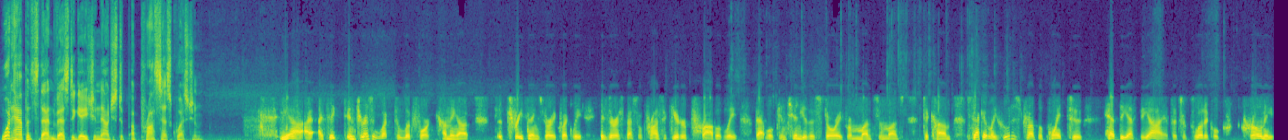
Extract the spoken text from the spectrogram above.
What happens to that investigation now? Just a, a process question. Yeah, I, I think in terms of what to look for coming up, three things very quickly. Is there a special prosecutor? Probably. That will continue the story for months and months to come. Secondly, who does Trump appoint to head the FBI? If it's a political cr- crony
